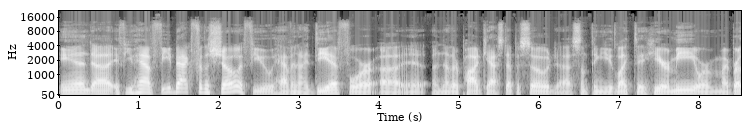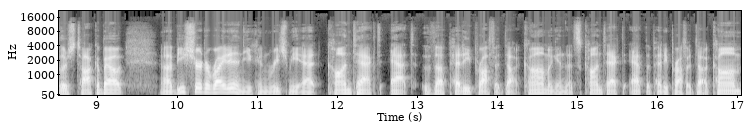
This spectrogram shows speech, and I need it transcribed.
And uh, if you have feedback for the show, if you have an idea for uh, another podcast episode, uh, something you'd like to hear me or my brothers talk about, uh, be sure to write in. You can reach me at contact at thepettyprophet.com. Again, that's contact at thepettyprophet.com.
